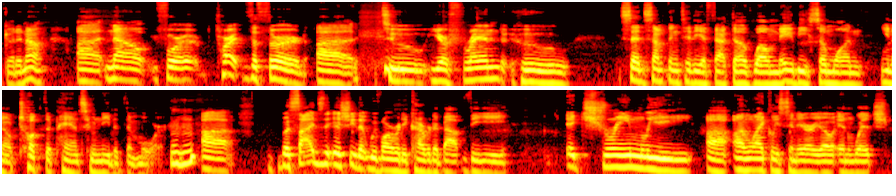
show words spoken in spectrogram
Good enough. Uh, now, for part the third, uh, to your friend who said something to the effect of, "Well, maybe someone you know took the pants who needed them more." Mm-hmm. Uh, besides the issue that we've already covered about the extremely uh, unlikely scenario in which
